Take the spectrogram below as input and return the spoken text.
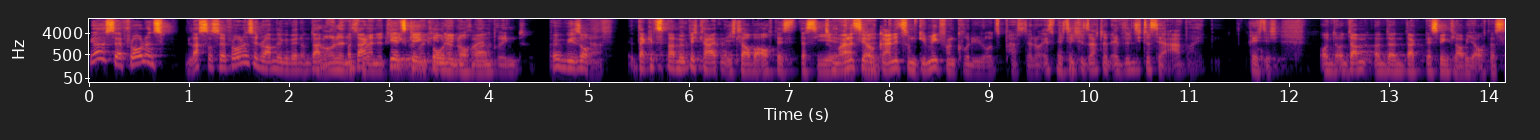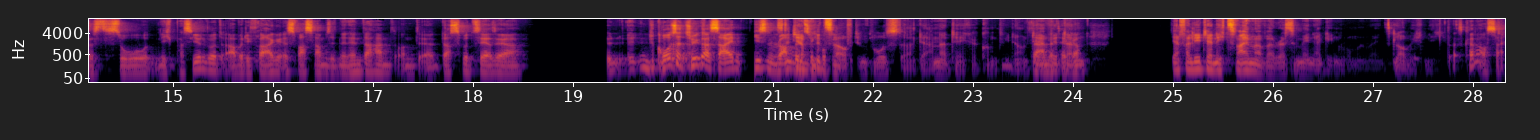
Ja, Seth Rollins, lass doch Seth Rollins den Rumble gewinnen und dann, Rollins und dann geht's gegen Cody noch reinbringt. Irgendwie so. Ja. Da gibt es ein paar Möglichkeiten. Ich glaube auch, dass, dass sie. Zumal es ja auch gar nicht zum Gimmick von Cody Rhodes passt, der doch explizit gesagt hat, er will sich das erarbeiten. Richtig. Und, und, dann, und dann, deswegen glaube ich auch, dass das so nicht passieren wird. Aber die Frage ist, was haben sie in der Hinterhand? Und äh, das wird sehr, sehr ein großer Trigger sein, diesen Rumble zu gucken. auf dem Poster. Der Undertaker kommt wieder. Und der, der wird dann der verliert ja nicht zweimal bei WrestleMania gegen Roman Reigns, glaube ich nicht. Das kann auch sein.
